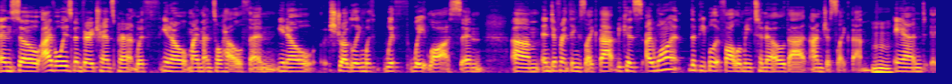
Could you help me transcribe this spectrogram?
And so I've always been very transparent with, you know, my mental health and, you know, struggling with, with weight loss and, um, and different things like that because I want the people that follow me to know that I'm just like them. Mm-hmm. And,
